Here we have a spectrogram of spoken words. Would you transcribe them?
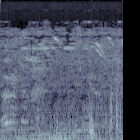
Gracias.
